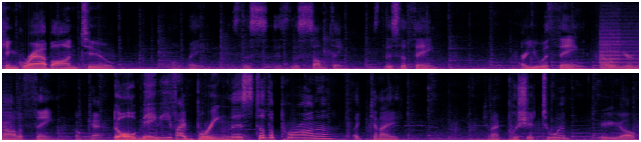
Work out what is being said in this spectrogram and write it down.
can grab onto. Oh wait, is this is this something? Is this a thing? Are you a thing? No, you're not a thing. Okay. Oh, maybe if I bring this to the piranha? Like can I can I push it to him? Here you go.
